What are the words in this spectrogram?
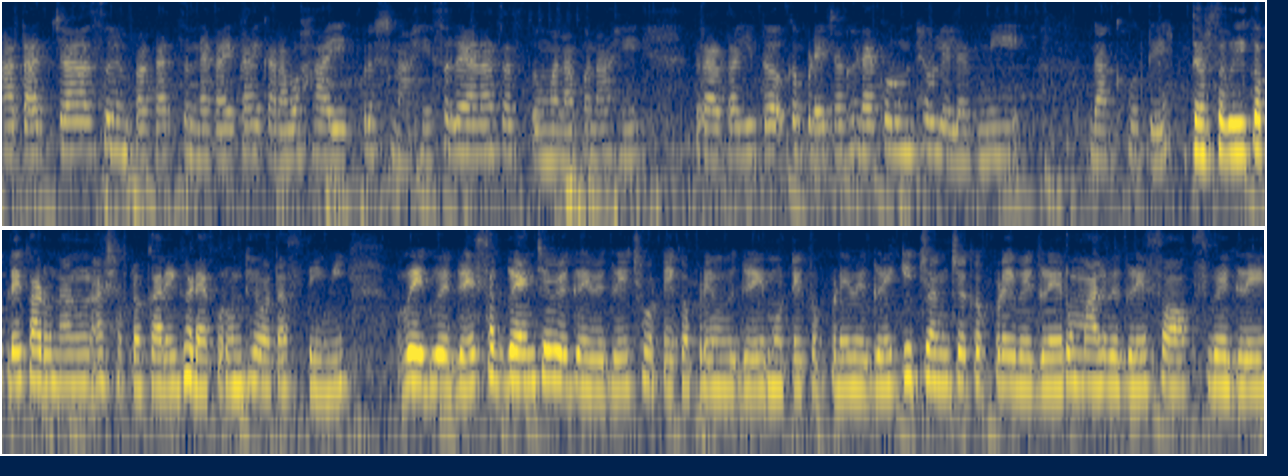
आता आजच्या स्वयंपाकात संध्याकाळी काय करावं हा एक प्रश्न आहे. सगळ्यांनाच असतो मला पण आहे. तर आता इथं कपड्याच्या घड्या करून ठेवलेल्या आहेत. मी दाखवते. तर सगळी कपडे काढून आणून अशा प्रकारे घड्या करून ठेवत असते मी. वेगवेगळे सगळ्यांचे वेगळे वेगळे छोटे कपडे वेगळे मोठे कपडे वेगळे किचनचे कपडे वेगळे रुमाल वेगळे सॉक्स वेगळे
